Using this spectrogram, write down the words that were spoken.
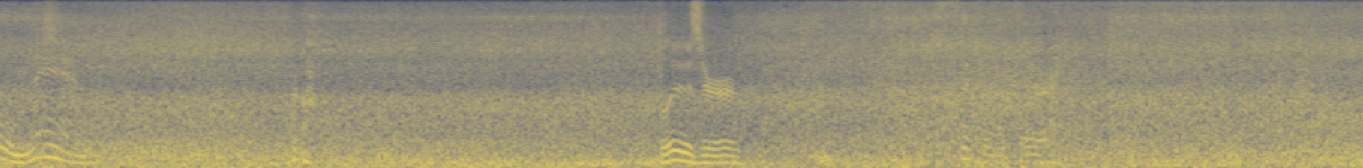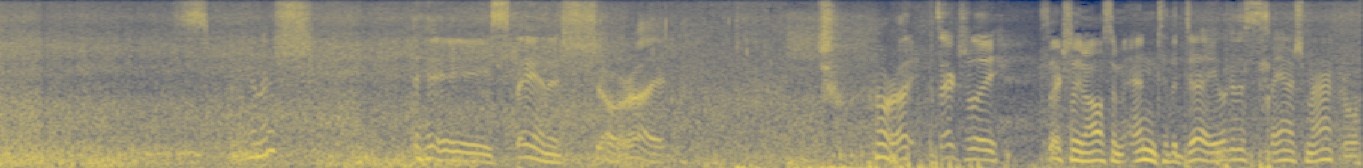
Oh man. Blues are thick out there. Spanish? Hey, Spanish. All right. All right. It's actually it's actually an awesome end to the day. Look at this Spanish mackerel.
